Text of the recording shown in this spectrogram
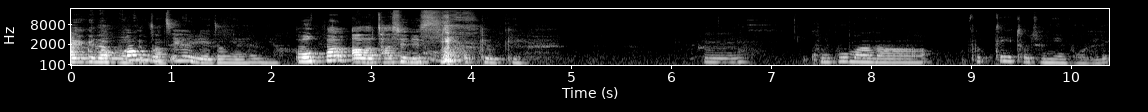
그래, 그냥 먹방도 먹자. 찍을 예정이야, 현이야. 먹방? 아, 나 자신 있어. 오케이, 오케이. 음, 고구마나 포테이토 중에 뭐 먹을래?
